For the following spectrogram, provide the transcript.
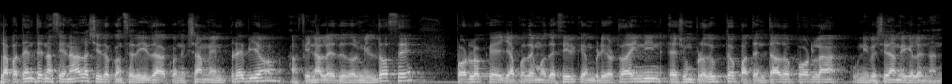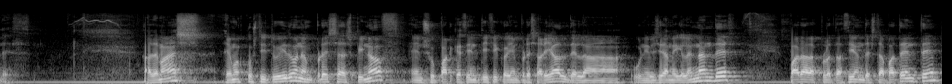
La patente nacional ha sido concedida con examen previo a finales de 2012 por lo que ya podemos decir que Embryo Training es un producto patentado por la Universidad Miguel Hernández. Además, hemos constituido una empresa spin-off en su parque científico y empresarial de la Universidad Miguel Hernández para la explotación de esta patente.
